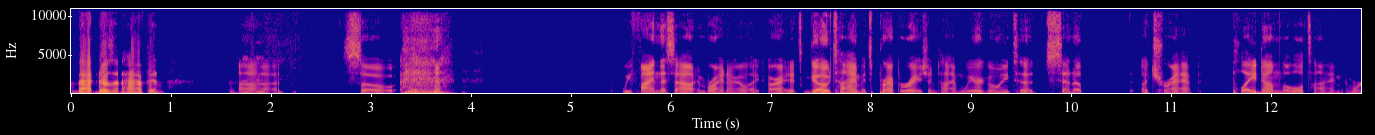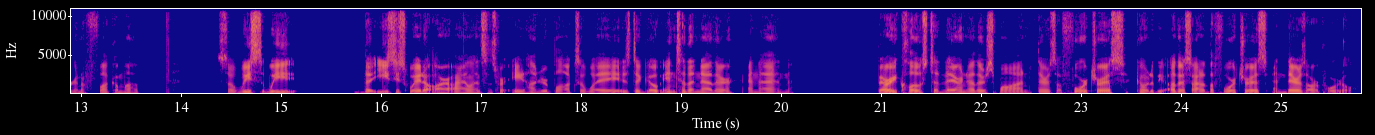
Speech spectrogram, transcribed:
that doesn't happen. Uh, so we find this out, and Bryant and I are like, all right, it's go time, it's preparation time. We're going to set up a trap, play dumb the whole time, and we're going to fuck them up. So we, we, the easiest way to our island, since we're 800 blocks away, is to go into the nether and then very close to their nether spawn, there's a fortress. Go to the other side of the fortress, and there's our portal.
